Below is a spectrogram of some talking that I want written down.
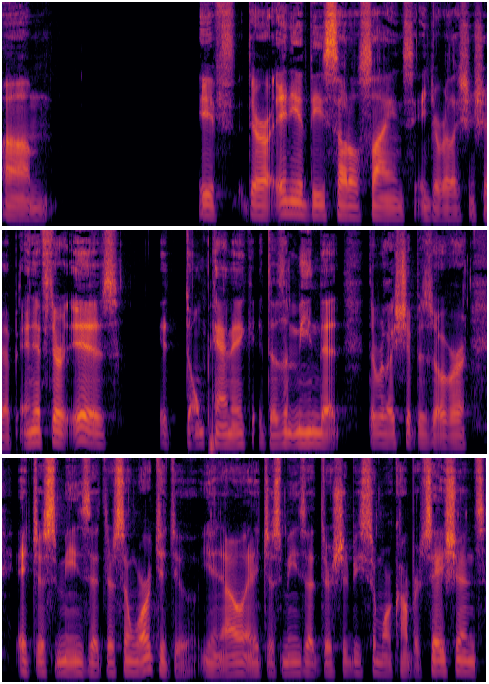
um, if there are any of these subtle signs in your relationship. And if there is, it don't panic. It doesn't mean that the relationship is over. It just means that there's some work to do, you know, and it just means that there should be some more conversations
